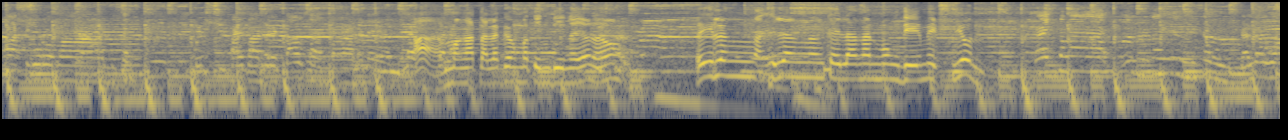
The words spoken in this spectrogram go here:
Ah, siguro mga 500,000, mga ano na yun. ah, mga talagang matindi na yon ano? Eh, ilang, ilang ang kailangan mong DMX yun? Kahit mga, isang dalawa,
